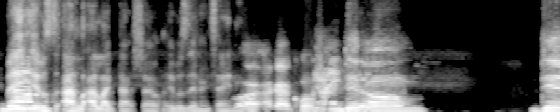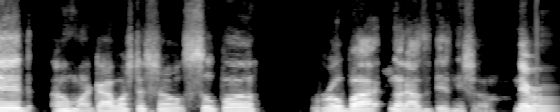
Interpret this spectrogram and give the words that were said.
But Um, it was I, I like that show. It was entertaining. Well, I, I got a question. Did um did oh my god, what's the show? Super Robot. No, that was a Disney show. Never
